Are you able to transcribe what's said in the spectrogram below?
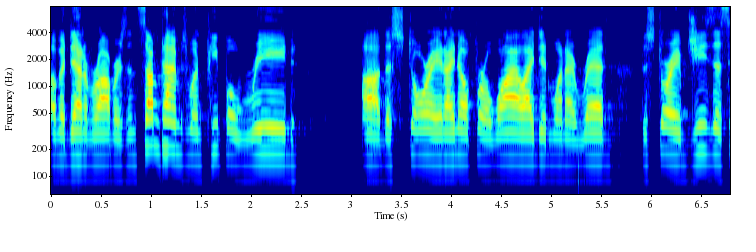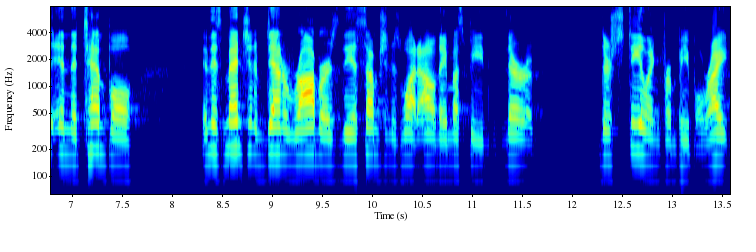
of a den of robbers? And sometimes when people read uh, the story, and I know for a while I did when I read the story of Jesus in the temple, in this mention of den of robbers, the assumption is what? Oh, they must be, they're, they're stealing from people, right?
